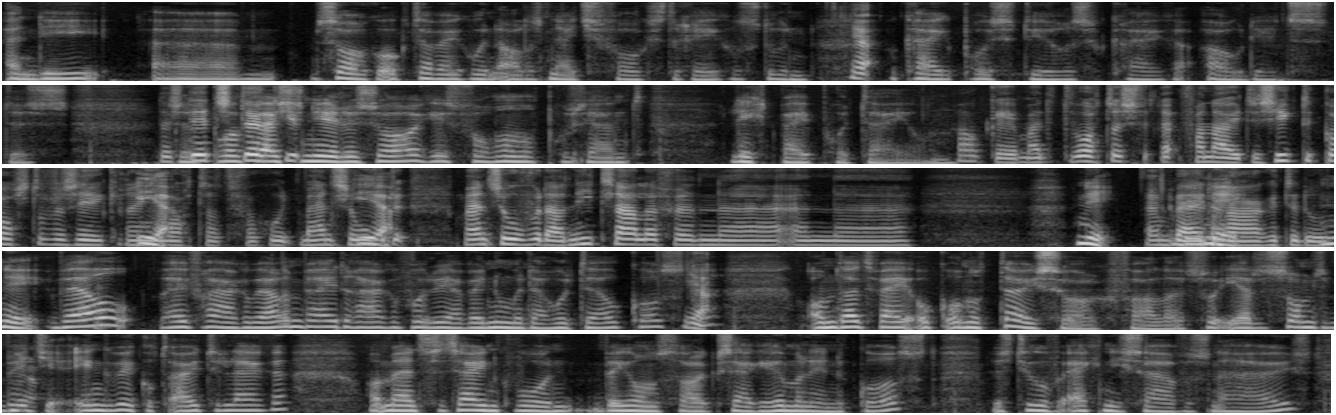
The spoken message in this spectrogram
En die ehm, zorgen ook dat wij gewoon alles netjes volgens de regels doen. Ja. We krijgen procedures, we krijgen audits. Dus, Dus de dit stukje. professionele zorg is voor 100% ligt bij Proteion. Oké, maar dit wordt dus vanuit de ziektekostenverzekering Ja. wordt dat vergoed. Mensen Ja. hoeven, mensen hoeven daar niet zelf een, eh, een, eh, Nee, een Nee, bijdrage te doen. Nee, wel, wij vragen wel een bijdrage voor, ja, wij noemen dat hotelkosten. Ja. Omdat wij ook onder thuiszorg vallen. Zo, ja, dat is soms een Ja. beetje ingewikkeld uit te leggen. Want mensen zijn gewoon, bij ons zal ik zeggen, helemaal in de kost. Dus die hoeven echt niet s'avonds naar huis.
